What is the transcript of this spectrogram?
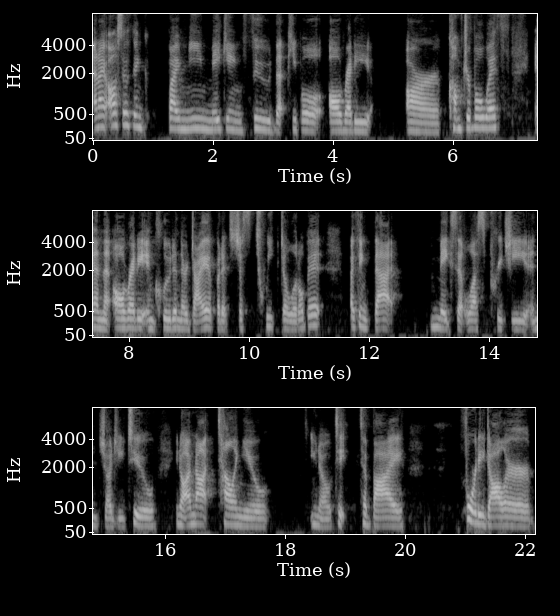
And I also think by me making food that people already are comfortable with and that already include in their diet, but it's just tweaked a little bit, I think that makes it less preachy and judgy too. You know, I'm not telling you, you know, to to buy forty dollar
